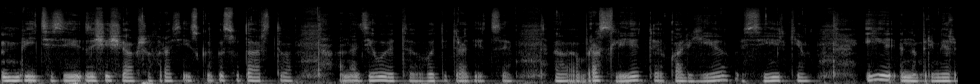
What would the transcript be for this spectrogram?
витязей, защищавших российское государство. Она делает в этой традиции браслеты, колье, серьги. И, например,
